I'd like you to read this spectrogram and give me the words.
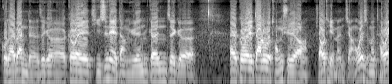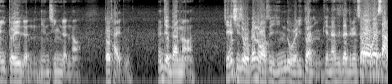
国台办的这个各位体制内党员跟这个。还有各位大陆的同学啊，小铁们讲，为什么台湾一堆人年轻人啊都台独？很简单嘛。今天其实我跟罗老师已经录了一段影片，但是在这边稍微会上，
